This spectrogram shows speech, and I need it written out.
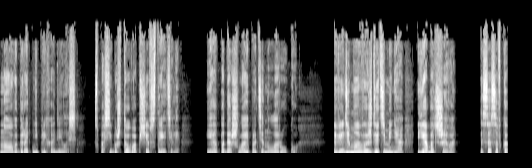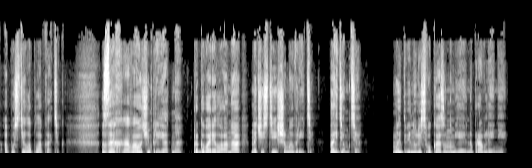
Но выбирать не приходилось. Спасибо, что вообще встретили. Я подошла и протянула руку. «Видимо, вы ждете меня. Я Батшева». Эсэсовка опустила плакатик. «Захава, очень приятно», — проговорила она на чистейшем иврите. Пойдемте. Мы двинулись в указанном ею направлении.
